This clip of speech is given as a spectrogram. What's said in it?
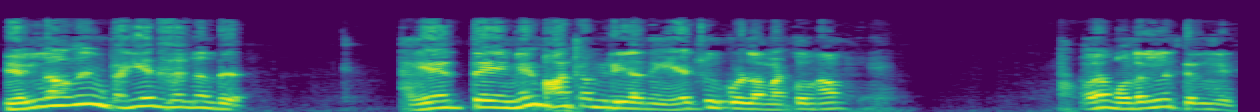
எல்லாமே உன் கையை சேர்ந்தது ஏத்தையுமே மாற்ற முடியாது. ஏற்றுக்கொள்ள மட்டும்தான். அதான் முதல்ல தெரிஞ்சு.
